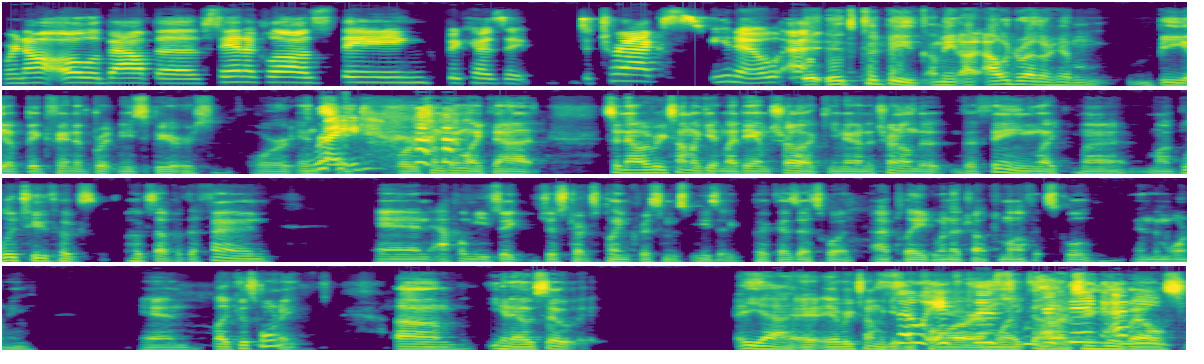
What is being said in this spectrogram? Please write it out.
we're not all about the Santa Claus thing because it detracts. You know, uh, it, it could be. I mean, I, I, would rather him be a big fan of Britney Spears or right. or something like that. So now every time I get my damn truck, you know, to turn on the, the thing, like my, my Bluetooth hooks hooks up with the phone and Apple Music just starts playing Christmas music because that's what I played when I dropped him off at school in the morning. And like this morning. Um, you know, so yeah, every time I get so in the car, I'm like, oh, jingle bells.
